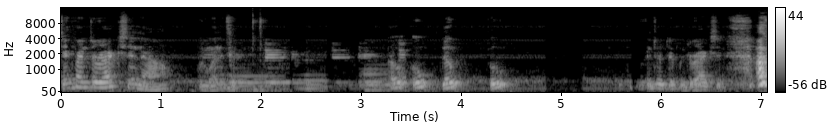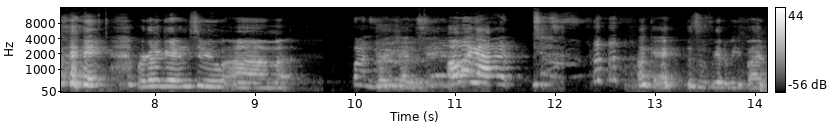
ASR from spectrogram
Different direction now. We went into. Oh, oh, nope, oh. We went to a different direction. Okay, we're gonna get into um fun versions. Oh my god. okay, this is gonna be fun.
